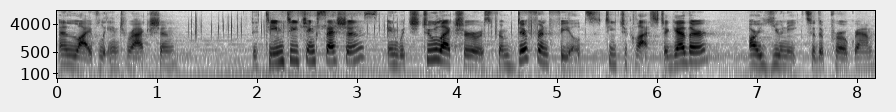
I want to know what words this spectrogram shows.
and lively interaction. The team teaching sessions, in which two lecturers from different fields teach a class together, are unique to the program.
